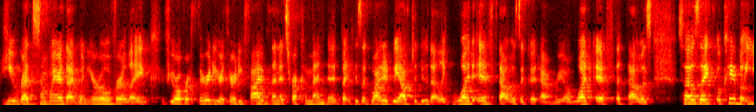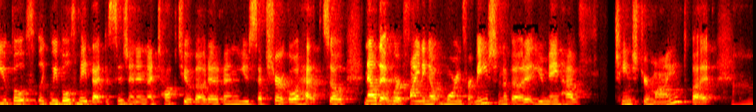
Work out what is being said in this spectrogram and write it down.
he read somewhere that when you're over like if you're over 30 or 35, then it's recommended. But he's like, why did we have to do that? Like, what if that was a good embryo? What if that that was? So I was like, okay, but you both like we both made that decision, and I talked to you about it, and you said, sure, go ahead. So now that we're finding out more information about it, you may have changed your mind but mm-hmm.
